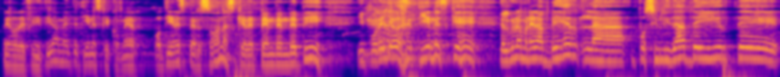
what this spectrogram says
pero definitivamente tienes que comer o tienes personas que dependen de ti y por ello tienes que de alguna manera ver la posibilidad de irte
